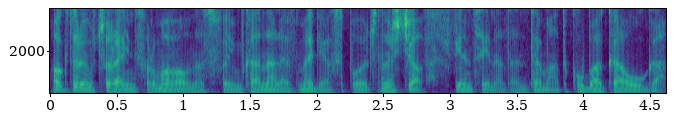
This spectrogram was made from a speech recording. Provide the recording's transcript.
o którym wczoraj informował na swoim kanale w mediach społecznościowych. Więcej na ten temat Kuba Kaługa.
